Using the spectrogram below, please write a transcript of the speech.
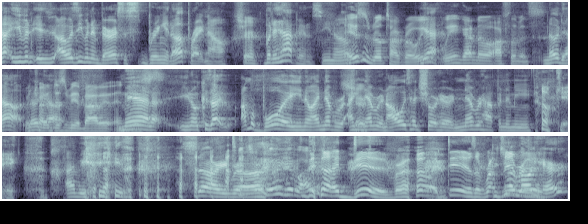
That even is, I was even embarrassed to bring it up right now. Sure. But it happens, you know. Hey, this is real talk, bro. We Yeah. we ain't got no off limits. no doubt. We're no trying doubt. to just be about it. And Man, just- I- you know, because I I'm a boy, you know. I never, I never, and I always had short hair. It never happened to me. Okay. I mean, sorry, bro. really good life. I did, bro. I did. It was a rough Did you have long hair?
